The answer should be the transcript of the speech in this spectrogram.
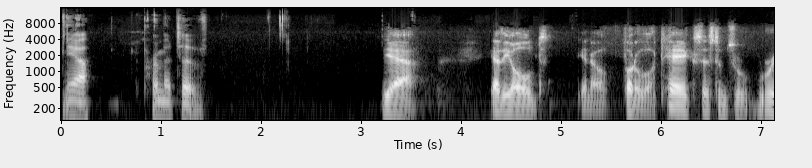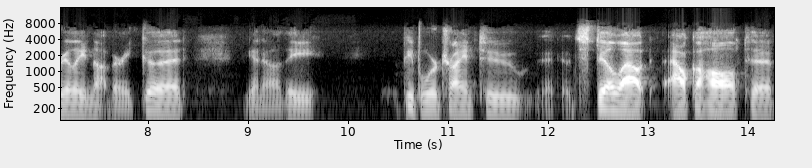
Yeah, primitive. Yeah, yeah, the old you know, photovoltaic systems were really not very good. You know, the people were trying to still out alcohol to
